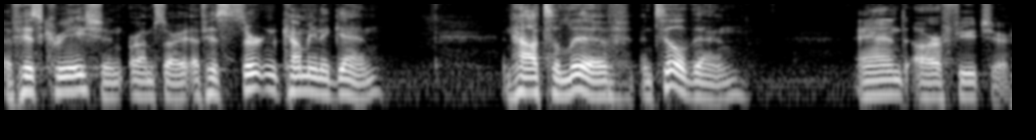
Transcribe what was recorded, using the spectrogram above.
of his creation, or I'm sorry, of his certain coming again, and how to live until then and our future.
